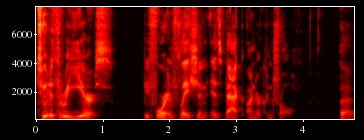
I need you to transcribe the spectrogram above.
Two to three years before inflation is back under control. That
